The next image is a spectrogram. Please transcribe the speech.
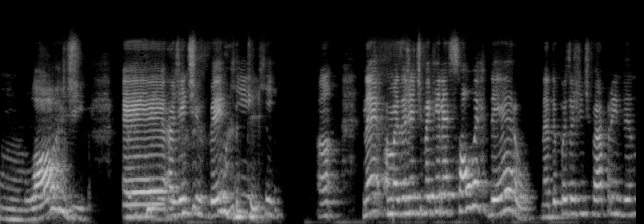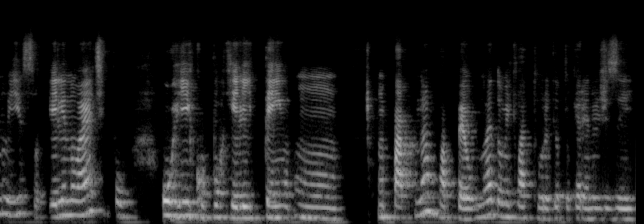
um lord, é, a gente vê que, que né? Mas a gente vê que ele é só o herdeiro, né? Depois a gente vai aprendendo isso. Ele não é tipo o rico porque ele tem um, um papo, não é um papel, não é nomenclatura que eu tô querendo dizer.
